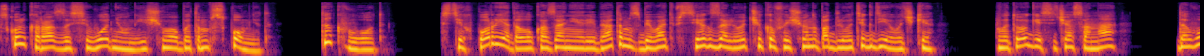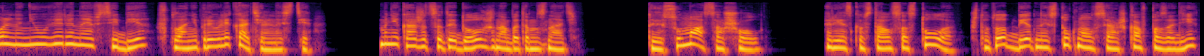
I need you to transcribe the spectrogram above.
Сколько раз за сегодня он еще об этом вспомнит? Так вот, с тех пор я дал указание ребятам сбивать всех залетчиков еще на подлете к девочке. В итоге сейчас она довольно неуверенная в себе в плане привлекательности. Мне кажется, ты должен об этом знать. Ты с ума сошел. Резко встал со стула, что тот бедный стукнулся о шкаф позади,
